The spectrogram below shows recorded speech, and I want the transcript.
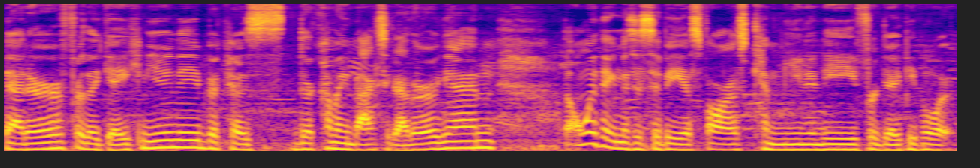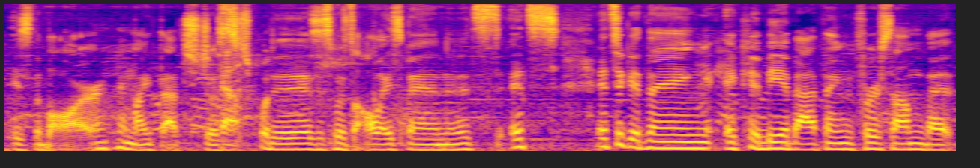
better for the gay community because they're coming back together again. The only thing in Mississippi, as far as community for gay people, is the bar, and like that's just Yeah. what it is. It's what it's always been, and it's it's it's a good thing. It could be a bad thing for some, but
